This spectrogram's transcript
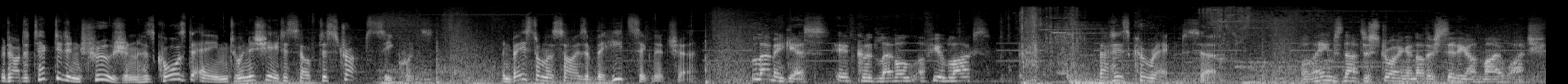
but our detected intrusion has caused AIM to initiate a self-destruct sequence. And based on the size of the heat signature, Let me guess, it could level a few blocks? that is correct, sir. Well, AIM's not destroying another city on my watch.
